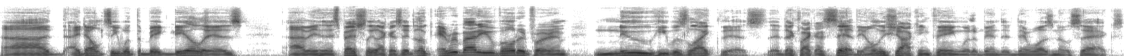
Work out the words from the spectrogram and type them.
Uh, I don't see what the big deal is. I mean, especially like I said, look, everybody who voted for him knew he was like this. Like, like I said, the only shocking thing would have been that there was no sex.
